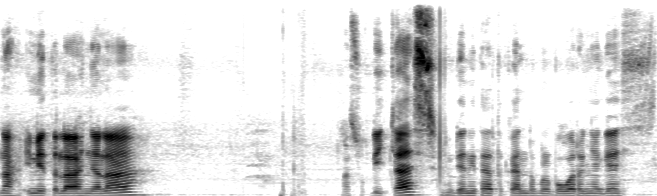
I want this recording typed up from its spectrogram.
Nah ini telah nyala. Masuk di cas Kemudian kita tekan tombol powernya guys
